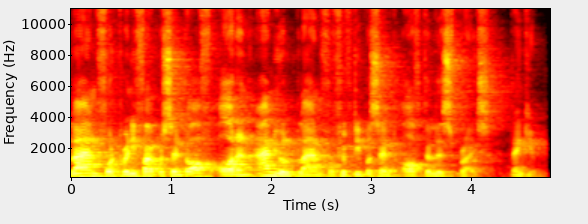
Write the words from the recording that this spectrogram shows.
plan for 25% off or an annual plan for 50% off the list price. Thank you.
